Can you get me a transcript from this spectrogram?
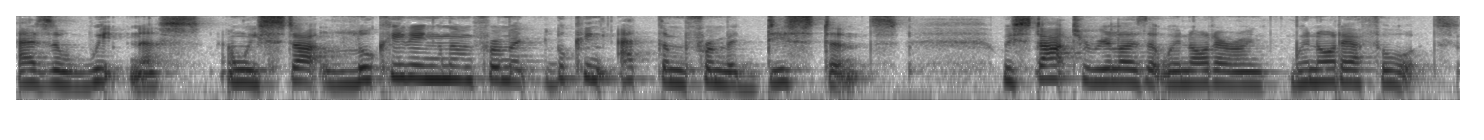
as a witness and we start looking them from a, looking at them from a distance, we start to realize that we're not our own, we're not our thoughts.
